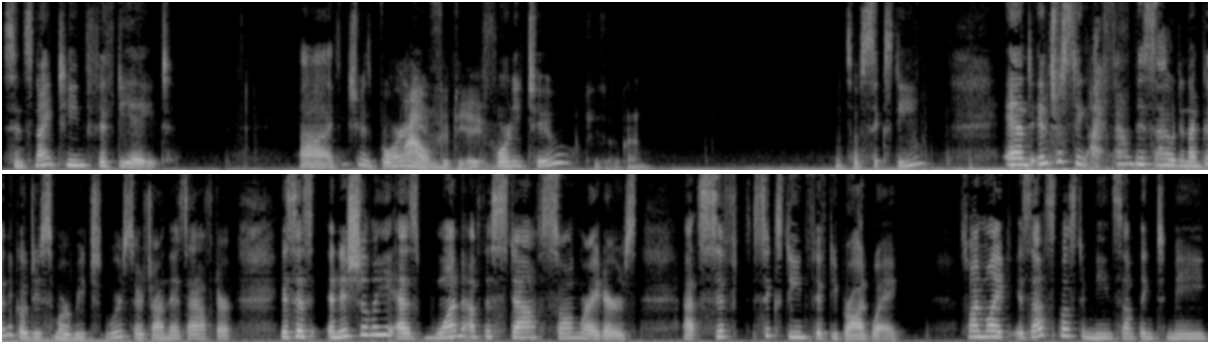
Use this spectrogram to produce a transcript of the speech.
since 1958. Uh, I think she was born Wow, in 58. 42, Jesus, okay. so 16. And interesting, I found this out, and I'm going to go do some more research on this after. It says initially as one of the staff songwriters at 1650 Broadway. So I'm like, is that supposed to mean something to me?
